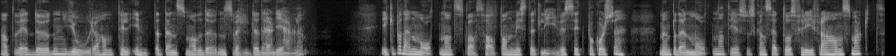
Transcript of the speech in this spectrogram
at ved døden gjorde han til intet den som hadde dødens velde, det er djevelen. Ikke på den måten at Satan mistet livet sitt på korset, men på den måten at Jesus kan sette oss fri fra hans makt.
